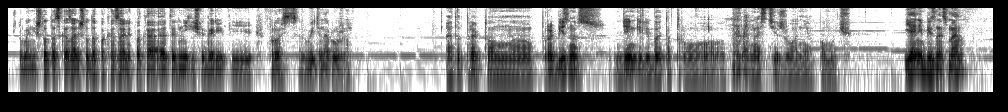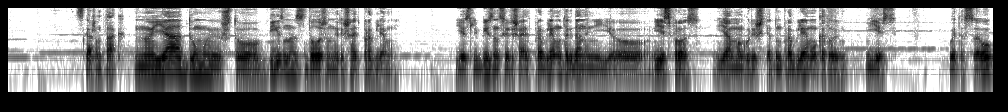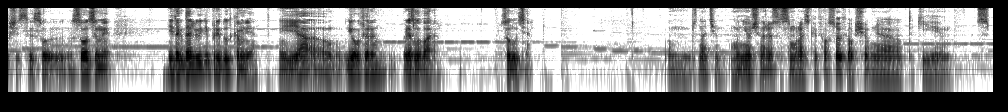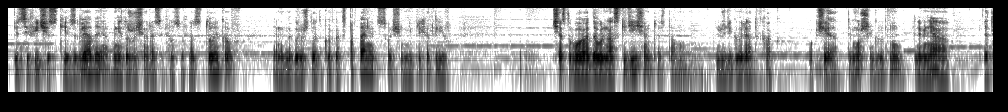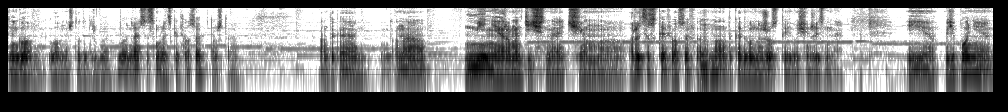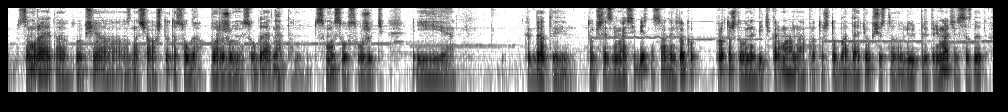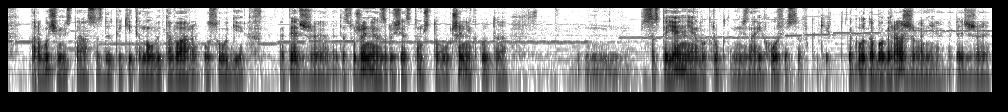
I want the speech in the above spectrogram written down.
чтобы они что-то сказали, что-то показали, пока это в них еще горит и просится выйти наружу. Этот проект, он э, про бизнес, деньги, либо это про ценности, желание помочь? Я не бизнесмен, скажем так, но я думаю, что бизнес должен решать проблему. Если бизнес решает проблему, тогда на нее есть спрос. Я могу решить одну проблему, которая есть в этом сообществе, со, социуме, и тогда люди придут ко мне. И я и офер резолвара солюция? Знаете, мне очень нравится самурайская философия. Вообще у меня такие специфические взгляды. Мне тоже очень нравится философия стоиков. Я иногда говорю, что я такой как спартанец, очень неприхотлив. Часто бываю довольно аскетичен, то есть там люди говорят, как вообще ты можешь, и говорю, ну, для меня это не главное, главное что-то другое. Ну, нравится самурайская философия, потому что она такая, она менее романтичная, чем э, рыцарская философия, mm-hmm. но она такая довольно жесткая и очень жизненная. И в Японии самурай это вообще означало, что это слуга, вооруженный слуга, это yeah. там смысл служить. И когда ты в том числе занимаешься бизнесом, это не только про то, чтобы набить карманы, а про то, чтобы отдать обществу. Люди, предприниматели создают рабочие места, создают какие-то новые товары, услуги, Опять же, это сужение заключается в том, что улучшение какого-то состояния вокруг, там, не знаю, их офисов, каких-то, какого-то облагораживания. Опять же,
